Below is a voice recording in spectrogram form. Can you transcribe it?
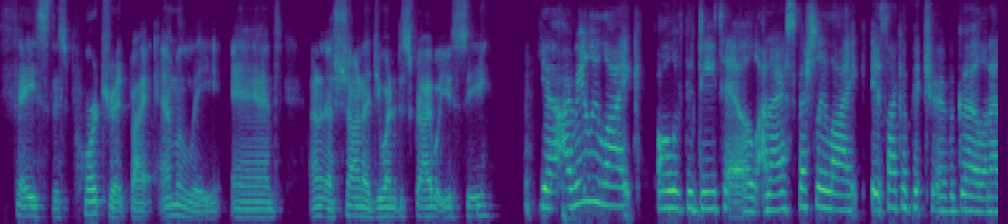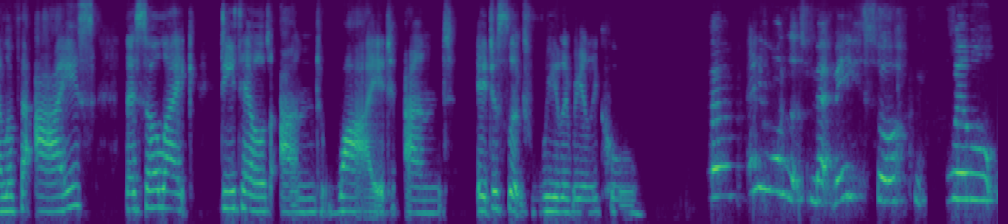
face this portrait by Emily. And I don't know, Shauna, do you want to describe what you see? Yeah, I really like all of the detail, and I especially like it's like a picture of a girl, and I love the eyes. They're so like detailed and wide, and it just looks really, really cool. Um, anyone that's met me so will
